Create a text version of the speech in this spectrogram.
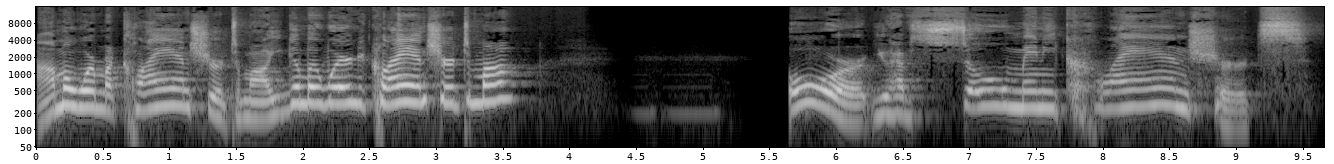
I'm gonna wear my Klan shirt tomorrow. You gonna be wearing your Klan shirt tomorrow? Or you have so many Klan shirts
